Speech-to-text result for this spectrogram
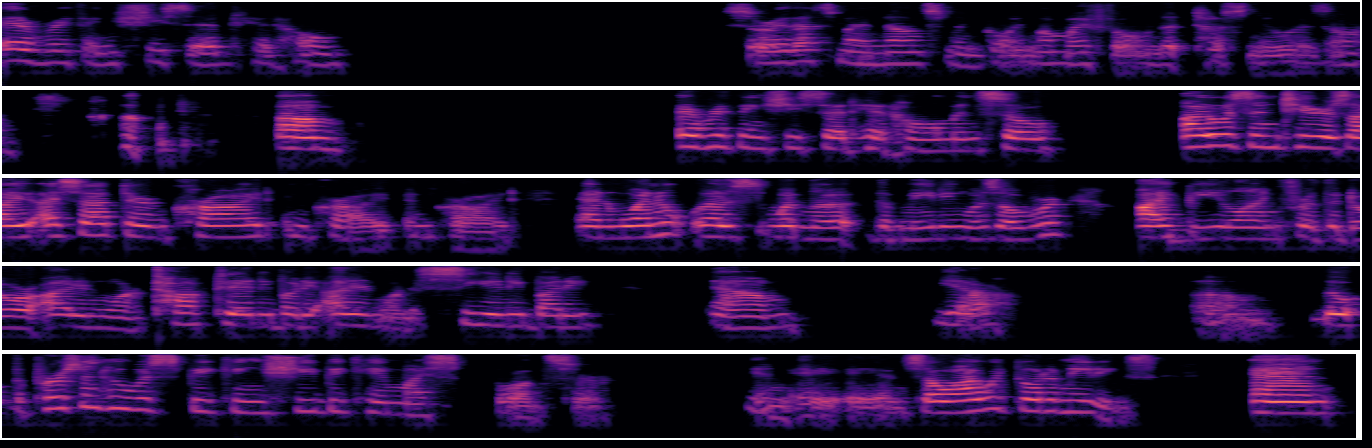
everything she said hit home. Sorry, that's my announcement going on my phone that Tusnu is on. um, everything she said hit home. And so I was in tears. I, I sat there and cried and cried and cried. And when it was, when the, the meeting was over, I beeline for the door. I didn't want to talk to anybody. I didn't want to see anybody. Um, yeah, um, the, the person who was speaking, she became my sponsor in AA. And so I would go to meetings. And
